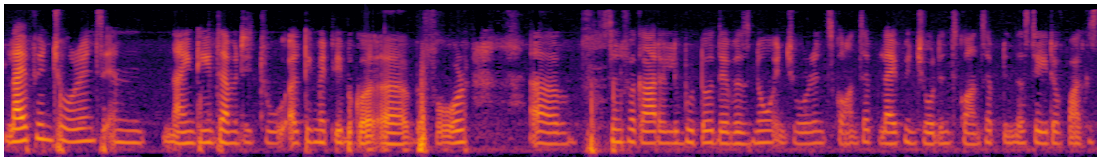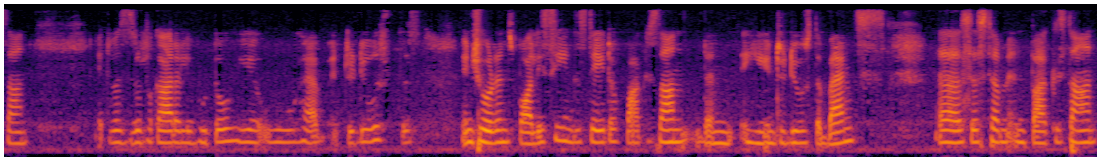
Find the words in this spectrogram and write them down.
Life insurance in 1972 ultimately because uh, before uh, Zulfikar Ali Bhutto there was no insurance concept, life insurance concept in the state of Pakistan. It was Zulfikar Ali Bhutto who have introduced this insurance policy in the state of Pakistan. Then he introduced the banks uh, system in Pakistan.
